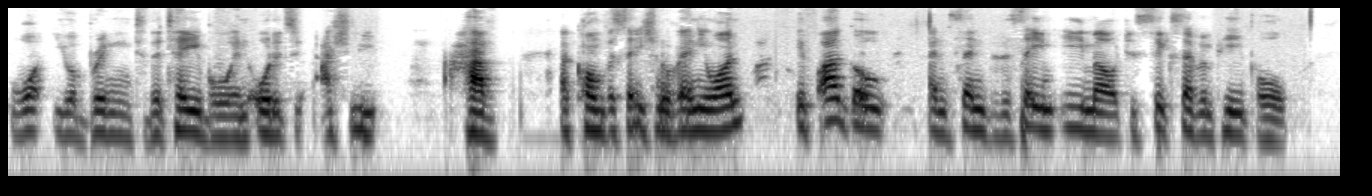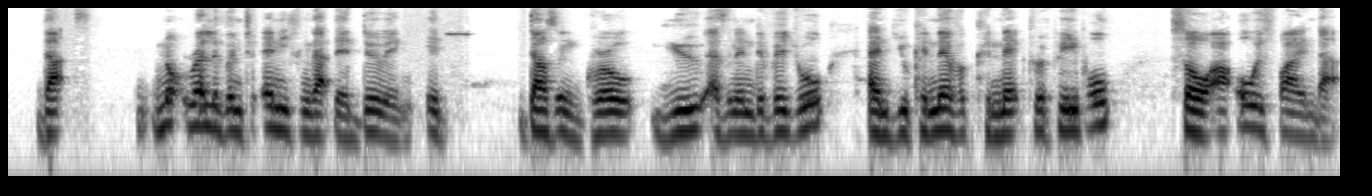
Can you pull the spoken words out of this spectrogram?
what you're bringing to the table in order to actually have a conversation with anyone. If I go and send the same email to six, seven people that's not relevant to anything that they're doing, it doesn't grow you as an individual and you can never connect with people. So I always find that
